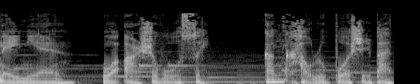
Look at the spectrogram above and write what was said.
那年我二十五岁，刚考入博士班，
